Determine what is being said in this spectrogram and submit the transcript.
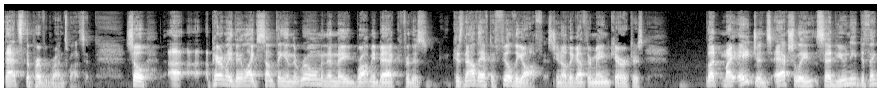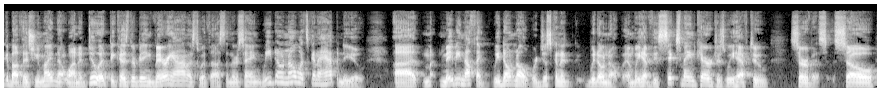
that's the perfect Ron Swanson. So uh, apparently they liked something in the room, and then they brought me back for this because now they have to fill the office. You know, they got their main characters. But my agents actually said, You need to think about this. You might not want to do it because they're being very honest with us and they're saying, We don't know what's going to happen to you. Uh, m- maybe nothing. We don't know. We're just gonna. We don't know. And we have these six main characters we have to service. So,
